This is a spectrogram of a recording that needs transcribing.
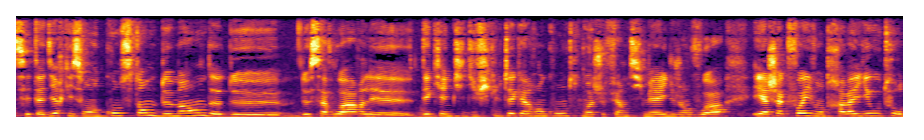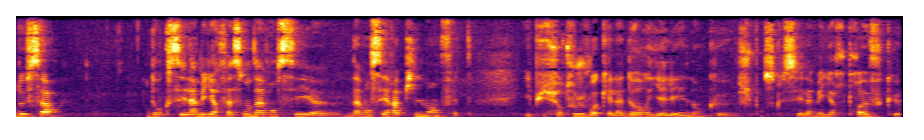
C'est-à-dire qu'ils sont en constante demande de, savoir dès qu'il y a une petite difficulté qu'elles rencontrent. Moi, je fais un petit mail, j'envoie. Et à chaque fois, ils vont travailler autour de ça. Donc, c'est la meilleure façon d'avancer, euh, d'avancer rapidement, en fait. Et puis surtout, je vois qu'elle adore y aller. Donc, euh, je pense que c'est la meilleure preuve que,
